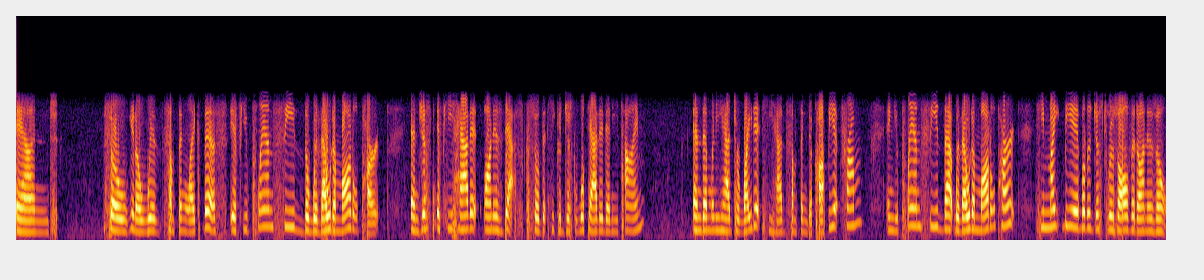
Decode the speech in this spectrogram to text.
And so, you know, with something like this, if you plan seed the without a model part, and just if he had it on his desk so that he could just look at it any time, and then when he had to write it, he had something to copy it from, and you plan seed that without a model part, he might be able to just resolve it on his own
